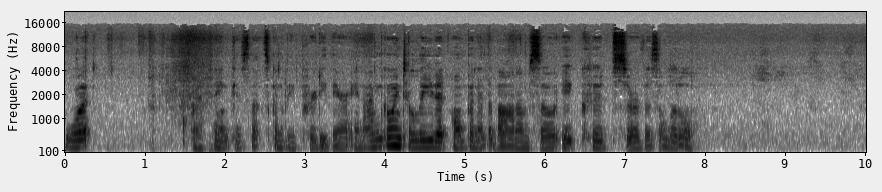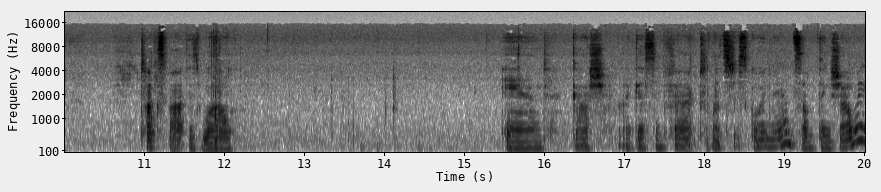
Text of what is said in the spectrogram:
what I think is that's going to be pretty there. And I'm going to leave it open at the bottom so it could serve as a little tuck spot as well. And gosh, I guess in fact, let's just go ahead and add something, shall we?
